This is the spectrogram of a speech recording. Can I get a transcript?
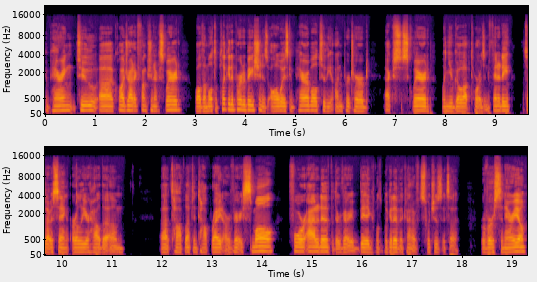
comparing to a quadratic function x squared, while the multiplicative perturbation is always comparable to the unperturbed x squared when you go up towards infinity. That's what I was saying earlier, how the um, uh, top left and top right are very small for additive, but they're very big multiplicative. It kind of switches, it's a reverse scenario.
